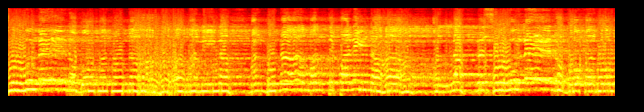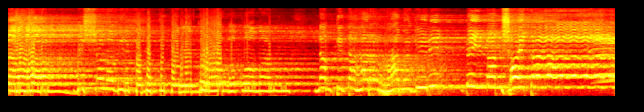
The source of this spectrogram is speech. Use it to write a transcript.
চুলের অবমাননা মানি না মানব না মানতে পারি না আল্লাহ রসুলের অবমাননা বিশ্ব নবীর কটূক্তি করে করো অপমান। নামটি তাহার রামগিরি বেঈমান শয়তান।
